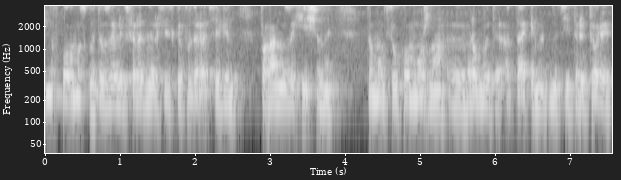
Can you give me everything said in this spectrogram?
навколо Москви та взагалі всередині Російської Федерації він погано захищений. Тому цілком можна е, робити атаки на, на цій території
